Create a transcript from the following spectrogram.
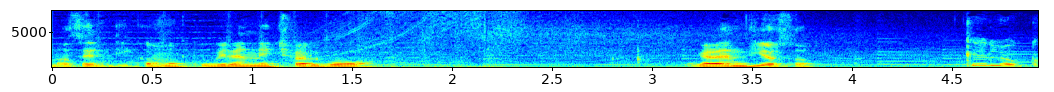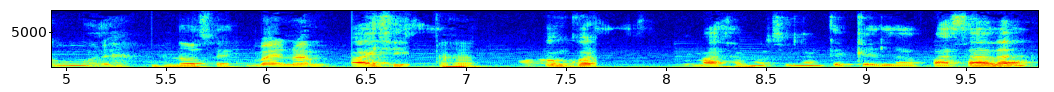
no sentí como que hubieran hecho algo grandioso. ¡Qué locura! No sé. Bueno, Ay, sí, no concuerdo. Es más emocionante que la pasada.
